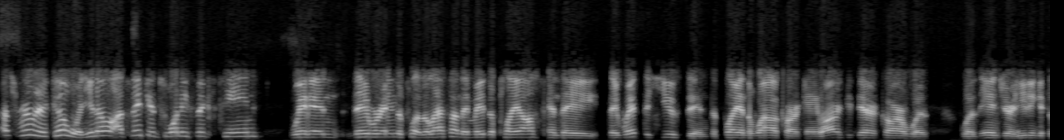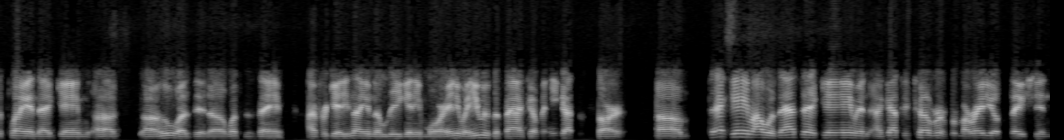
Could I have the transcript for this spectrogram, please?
that's really a good one. You know, I think in 2016 when they were in the play, the last time they made the playoffs and they they went to Houston to play in the wild card game. Obviously, Derek Carr was was injured. He didn't get to play in that game. Uh, uh, who was it? Uh, what's his name? I forget. He's not even in the league anymore. Anyway, he was the backup and he got to start. Um, that game, I was at that game and I got to cover it for my radio station.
